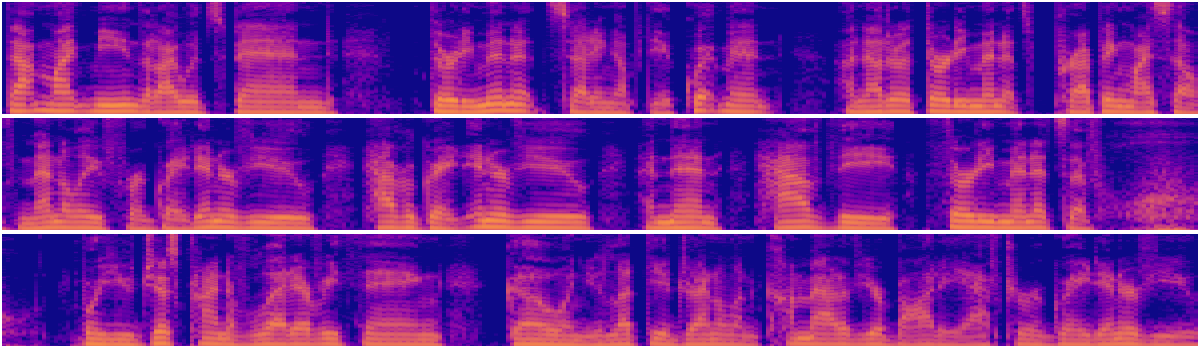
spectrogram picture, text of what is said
that might mean that I would spend 30 minutes setting up the equipment, another 30 minutes prepping myself mentally for a great interview, have a great interview, and then have the 30 minutes of where you just kind of let everything go and you let the adrenaline come out of your body after a great interview.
